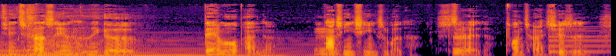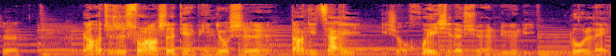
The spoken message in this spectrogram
前前段时间他那个 demo 版的大猩猩什么的。之类的放出来确实是，然后就是宋老师的点评就是：当你在一首诙谐的旋律里落泪，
